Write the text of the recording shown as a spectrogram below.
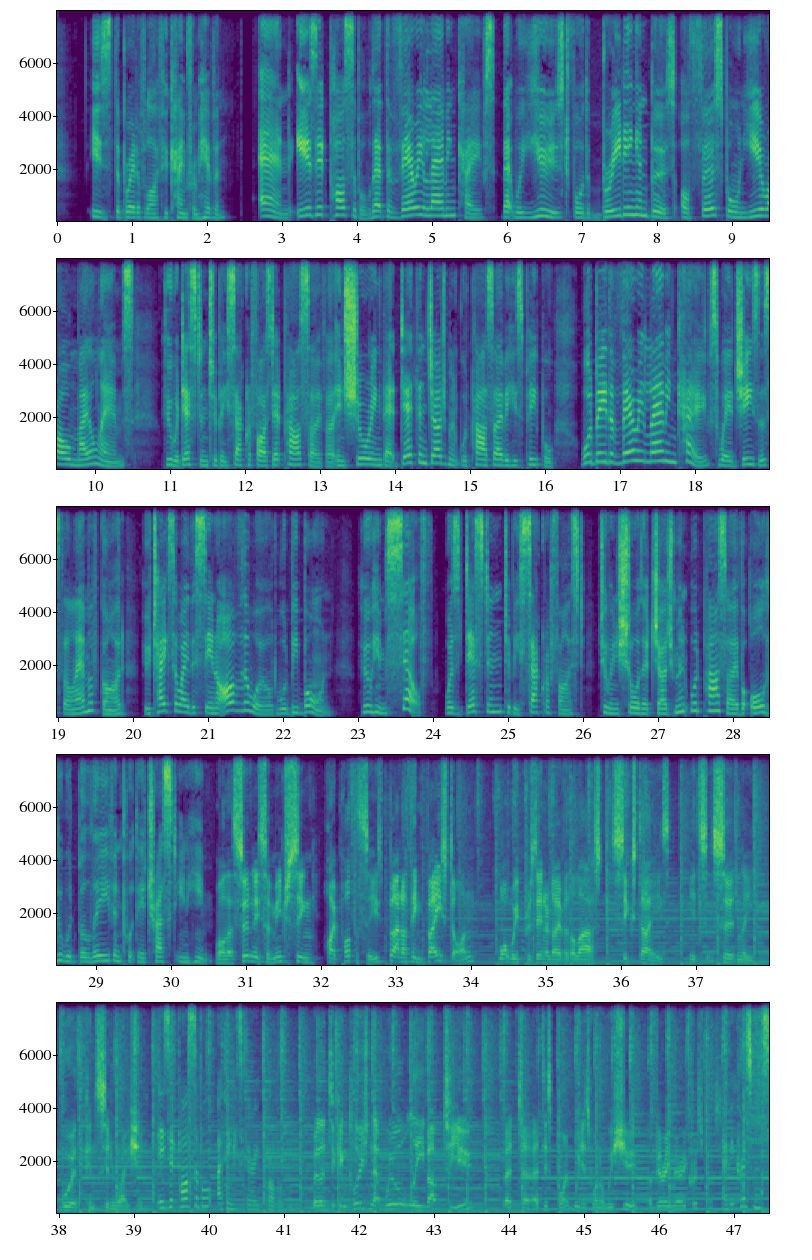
is the bread of life who came from heaven. And is it possible that the very lambing caves that were used for the breeding and birth of firstborn year old male lambs who were destined to be sacrificed at Passover, ensuring that death and judgment would pass over his people, would be the very lambing caves where Jesus, the Lamb of God, who takes away the sin of the world, would be born, who himself was destined to be sacrificed to ensure that judgment would pass over all who would believe and put their trust in him. Well, there's certainly some interesting hypotheses, but I think based on what we've presented over the last six days, it's certainly worth consideration. Is it possible? I think it's very probable. Well, it's a conclusion that we'll leave up to you, but uh, at this point, we just want to wish you a very Merry Christmas. Happy Christmas.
